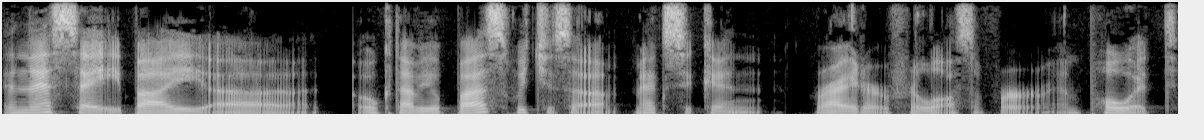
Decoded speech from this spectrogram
an essay by uh, Octavio Paz, which is a Mexican writer, philosopher, and poet,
